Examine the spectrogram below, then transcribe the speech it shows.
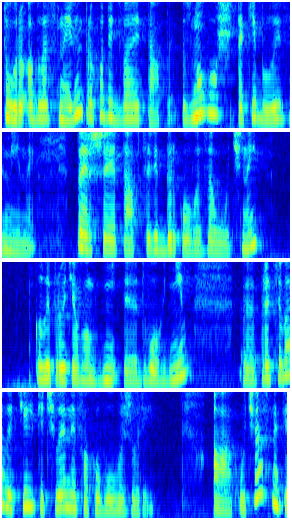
тур обласний він проходить два етапи. Знову ж таки були зміни. Перший етап це відбірково-заочний, коли протягом е, двох днів е, працювали тільки члени фахового журі. А учасники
